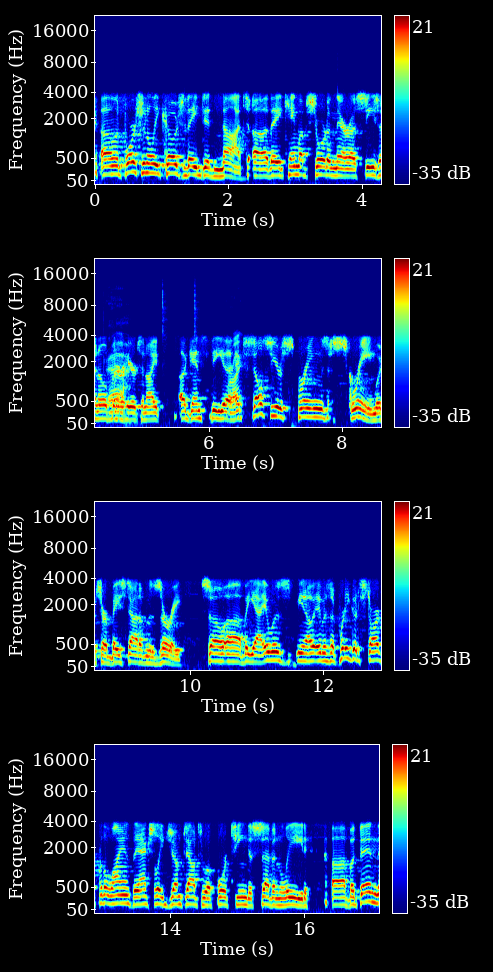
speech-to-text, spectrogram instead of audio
Uh, unfortunately, coach, they did not. Uh, they came up short in their uh, season opener Yeah. here tonight against the uh, Right. Excelsior Springs Scream, which are based out of Missouri. So, uh, but yeah, it was you know it was a pretty good start for the Lions. They actually jumped out to a 14 to seven lead, uh, but then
